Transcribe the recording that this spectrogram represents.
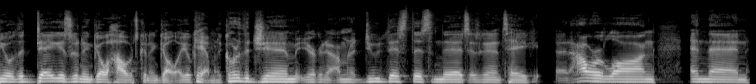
you know, the day is going to go how it's going to go. Like, okay, I'm going to go to the gym. You're going to, I'm going to do this, this, and this. It's going to take an hour long, and then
